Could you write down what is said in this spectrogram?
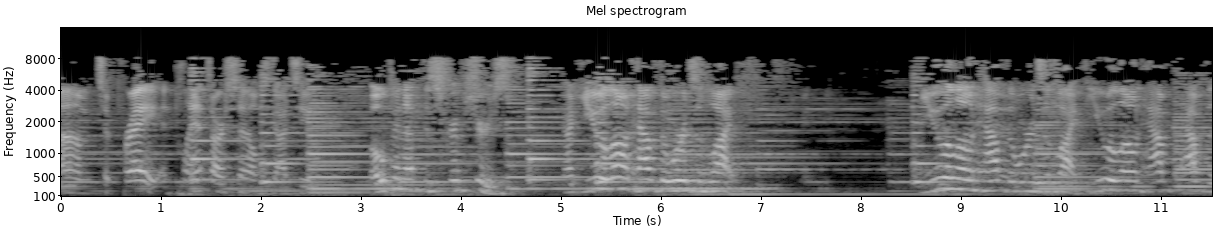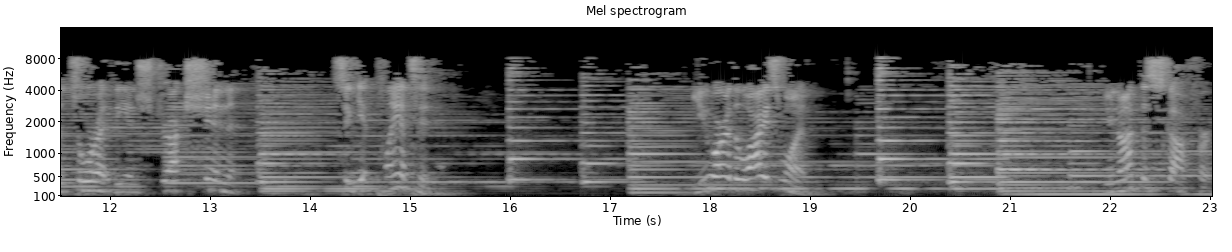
um, to pray and plant ourselves, God, to open up the Scriptures. God, you alone have the words of life. You alone have the words of life. You alone have, have the Torah, the instruction to get planted. You are the wise one. You're not the scoffer.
